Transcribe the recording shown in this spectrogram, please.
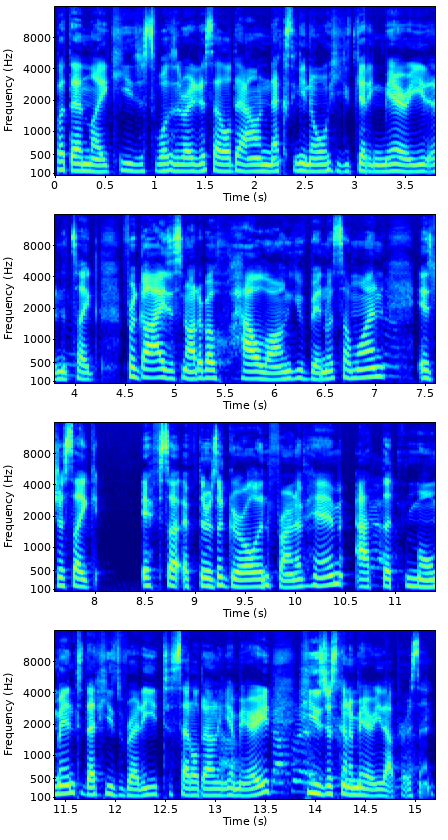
but then like he just wasn't ready to settle down. Next thing you know, he's getting married, and it's like for guys, it's not about how long you've been with someone. Uh-huh. It's just like if so, if there's a girl in front of him at the moment that he's ready to settle down and get married, he's just gonna marry that person.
